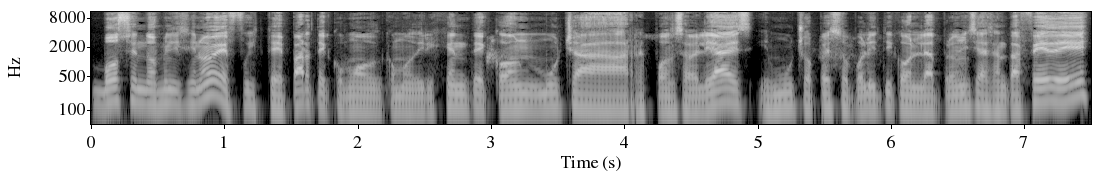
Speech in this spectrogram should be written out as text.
vos en 2019 fuiste parte como, como dirigente con muchas responsabilidades y mucho peso político en la provincia de Santa Fe de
